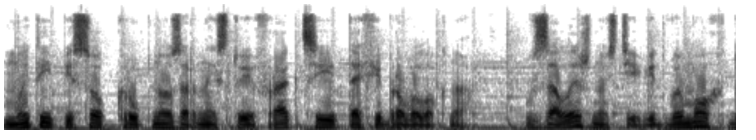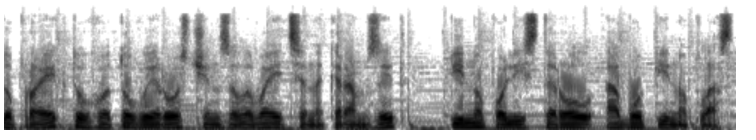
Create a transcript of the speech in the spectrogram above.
митий пісок крупнозернистої фракції та фіброволокно. В залежності від вимог до проекту готовий розчин заливається на керамзит, пінополістирол або пінопласт.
